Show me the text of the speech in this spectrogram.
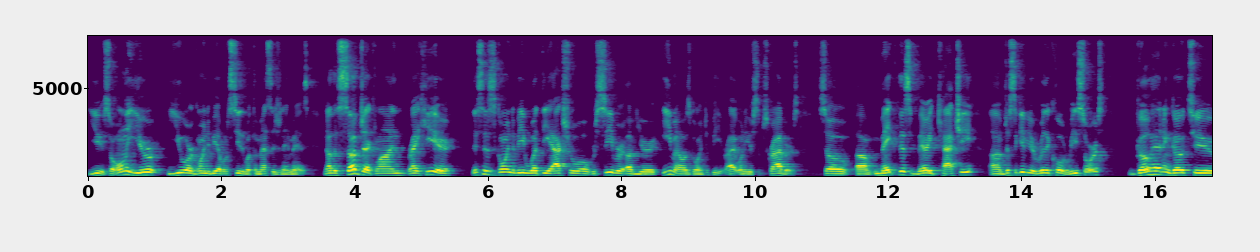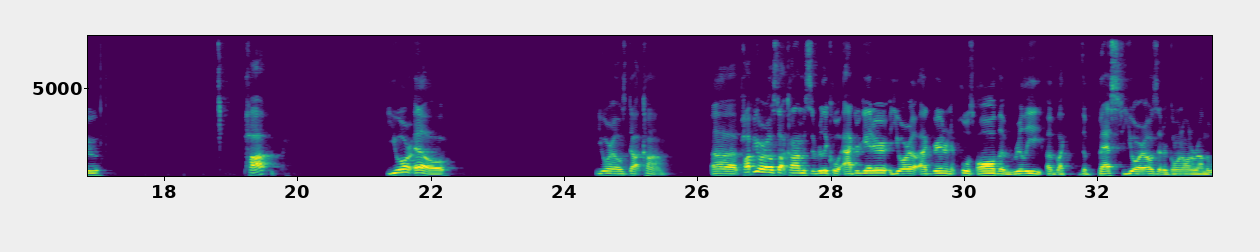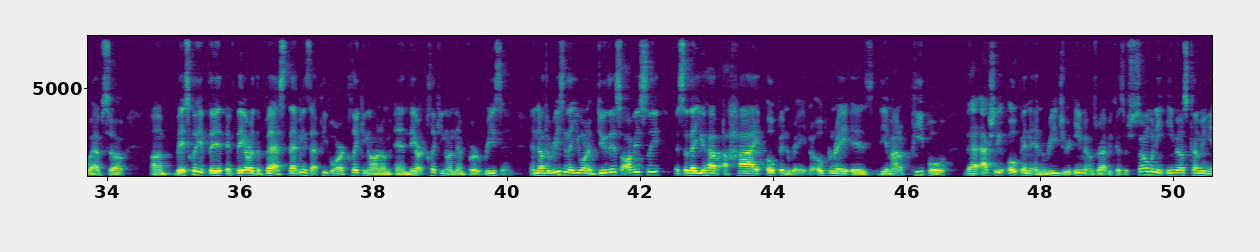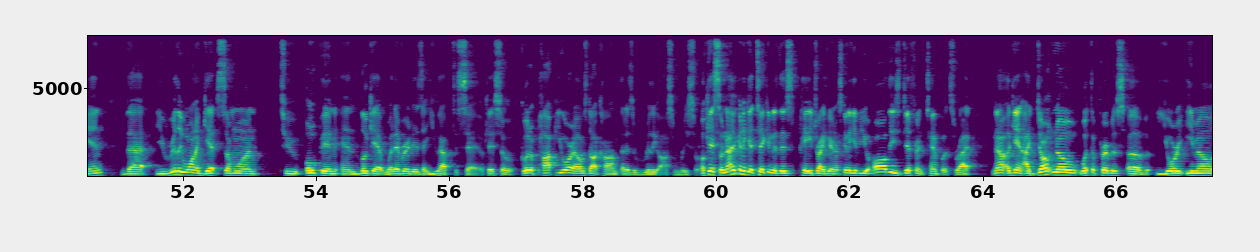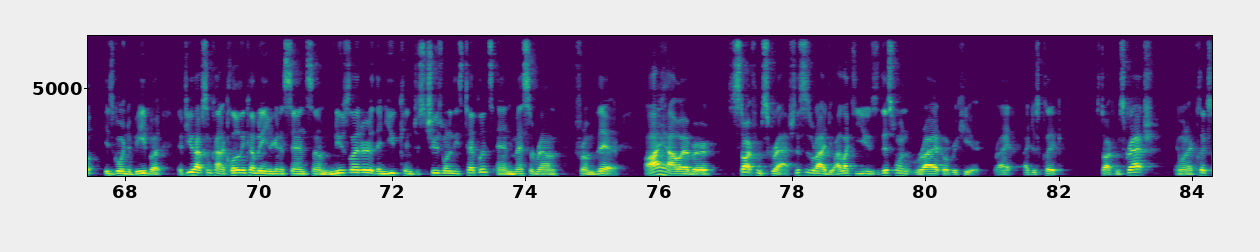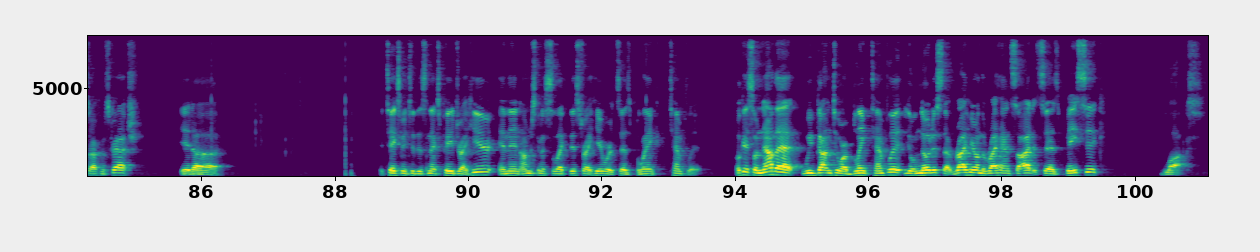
you. So only you you are going to be able to see what the message name is. Now the subject line right here, this is going to be what the actual receiver of your email is going to be, right? One of your subscribers. So um, make this very catchy. Um, just to give you a really cool resource, go ahead and go to pop URL urls.com. Uh, popurls.com is a really cool aggregator, URL aggregator, and it pulls all the really of like the best URLs that are going on around the web. So um, basically, if they if they are the best, that means that people are clicking on them, and they are clicking on them for a reason. And now the reason that you want to do this, obviously, is so that you have a high open rate. Now, open rate is the amount of people that actually open and read your emails, right? Because there's so many emails coming in that you really want to get someone to open and look at whatever it is that you have to say. Okay, so go to popurls.com. That is a really awesome resource. Okay, so now you're gonna get taken to this page right here, and it's gonna give you all these different templates, right? Now, again, I don't know what the purpose of your email is going to be, but if you have some kind of clothing company and you're to send some newsletter, then you can just choose one of these templates and mess around from there. I, however, start from scratch. This is what I do. I like to use this one right over here, right? I just click start from scratch. And when I click start from scratch, it uh, it takes me to this next page right here. And then I'm just going to select this right here where it says blank template. Okay, so now that we've gotten to our blank template, you'll notice that right here on the right hand side it says basic blocks,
